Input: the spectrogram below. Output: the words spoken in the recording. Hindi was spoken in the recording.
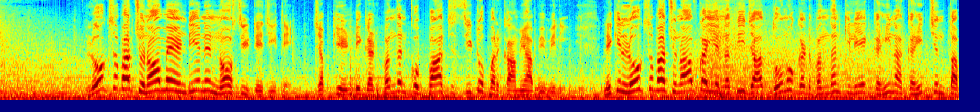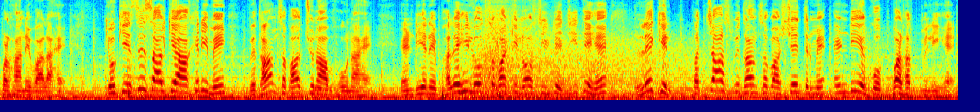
लोकसभा चुनाव में एनडीए ने 9 सीटें जीते, जबकि इंडी गठबंधन को पाँच सीटों पर कामयाबी मिली। लेकिन लोकसभा चुनाव का ये नतीजा दोनों गठबंधन के लिए कहीं ना कहीं चिंता बढ़ाने वाला है। क्योंकि इसी साल के आखिरी में विधानसभा चुनाव होना है। एनडीए ने भले ही लोकसभा की नौ सीटें जीते हैं, लेकिन 50 विधानसभा क्षेत्र में एनडीए को बढ़त मिली है।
